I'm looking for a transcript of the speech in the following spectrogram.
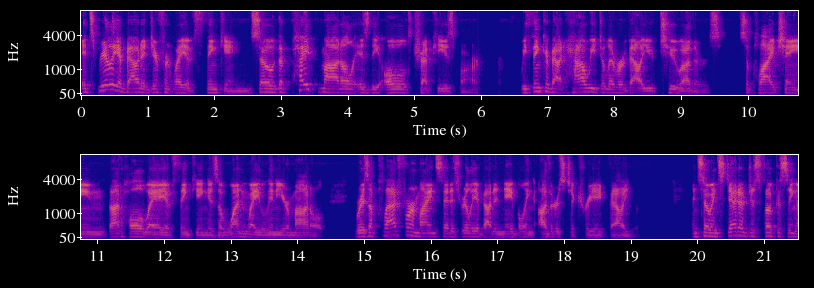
it's really about a different way of thinking. So, the pipe model is the old trapeze bar. We think about how we deliver value to others. Supply chain, that whole way of thinking is a one way linear model. Whereas a platform mindset is really about enabling others to create value. And so instead of just focusing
